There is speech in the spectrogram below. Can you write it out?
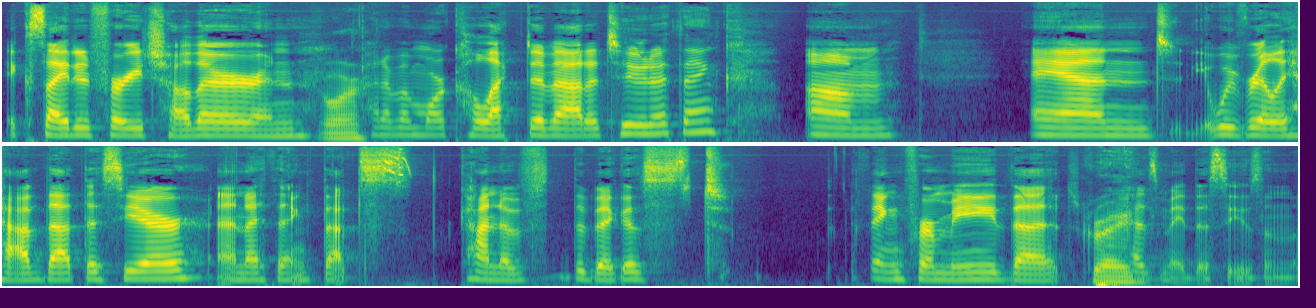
excited for each other and Sure. kind of a more collective attitude, I think. Um, and we really have that this year. And I think that's kind of the biggest thing for me that has made this season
